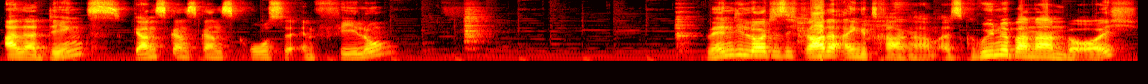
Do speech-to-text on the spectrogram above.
Allerdings, ganz, ganz, ganz große Empfehlung. Wenn die Leute sich gerade eingetragen haben als grüne Bananen bei euch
